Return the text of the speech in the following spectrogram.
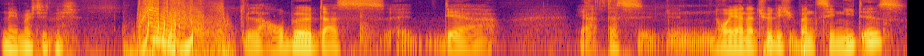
Nee, möchte ich nicht. glaube, dass äh, der, ja, dass äh, Neuer natürlich über den Zenit ist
